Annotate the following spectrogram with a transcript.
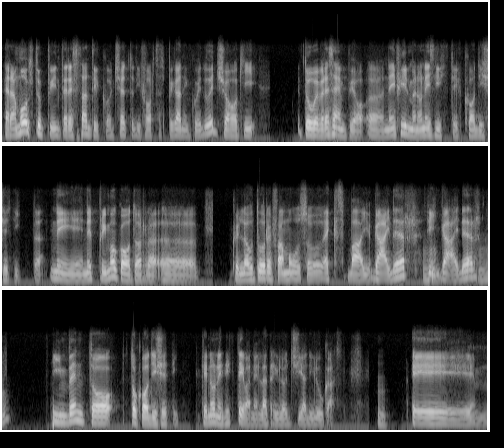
era molto più interessante il concetto di forza spiegato in quei due giochi, dove per esempio eh, nei film non esiste il codice Sith, né nel primo Kotor eh, quell'autore famoso ex bio, Gaider, sì, Mhm. Gaider, Mhm. inventò questo codice Sith che non esisteva nella trilogia di Lucas. Mm. E,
